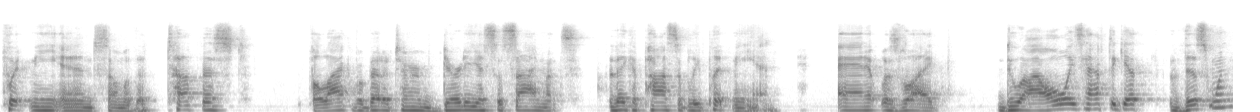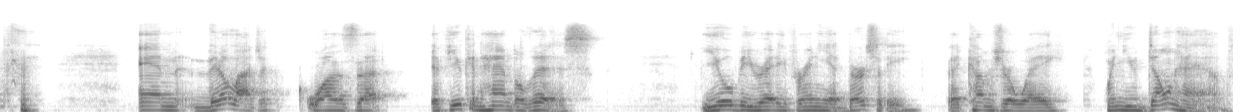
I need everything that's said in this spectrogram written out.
put me in some of the toughest, for lack of a better term, dirtiest assignments they could possibly put me in. And it was like, do I always have to get this one? and their logic was that if you can handle this, you'll be ready for any adversity that comes your way when you don't have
